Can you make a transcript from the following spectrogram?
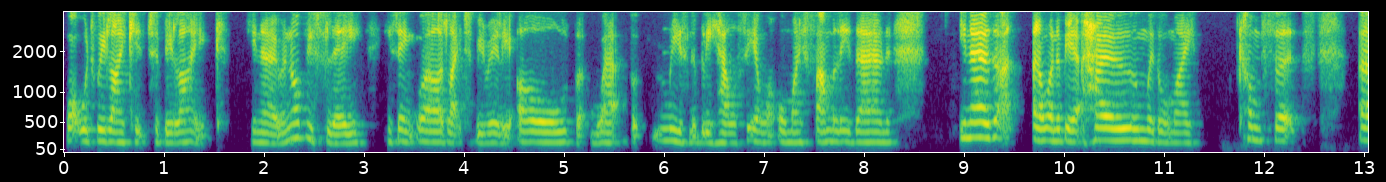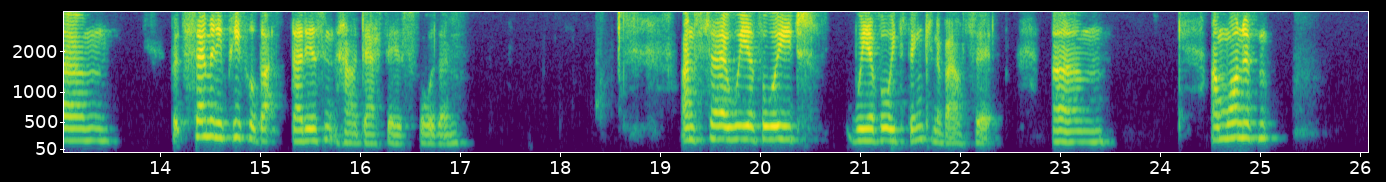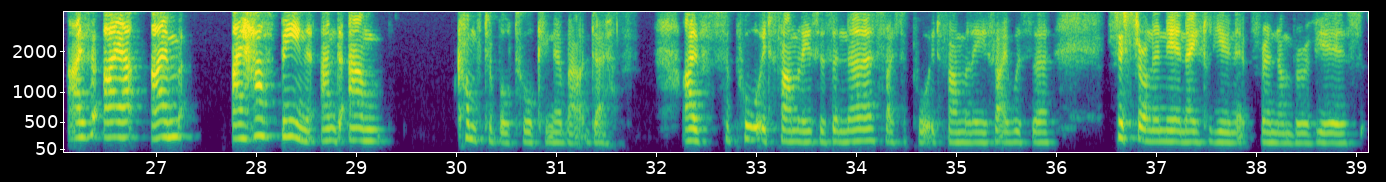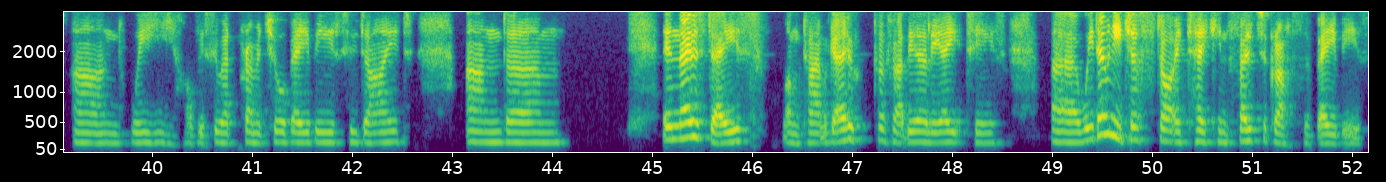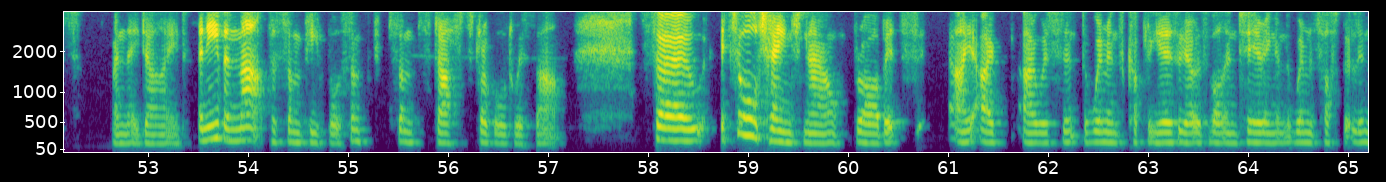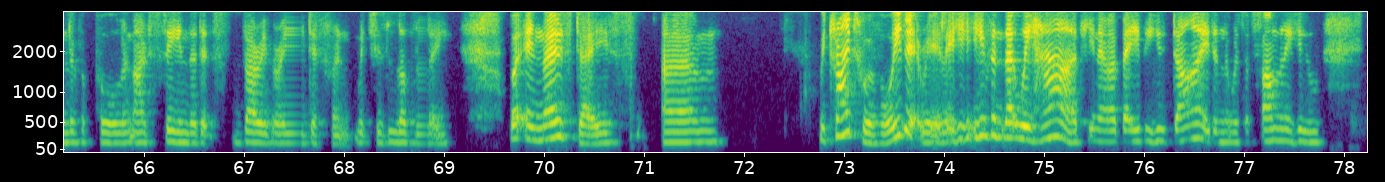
what would we like it to be like? You know, and obviously you think, well, I'd like to be really old, but wet, but reasonably healthy. I want all my family there. And, you know, that I want to be at home with all my comforts. Um, but so many people that that isn't how death is for them. And so we avoid we avoid thinking about it. Um, and one of I've I I'm I have been and am comfortable talking about death. I've supported families as a nurse. I supported families. I was a sister on a neonatal unit for a number of years, and we obviously had premature babies who died. And um, in those days, long time ago, talking about the early 80s, uh, we'd only just started taking photographs of babies when they died and even that for some people some some staff struggled with that so it's all changed now rob it's I, I, I was at the women's couple of years ago. I was volunteering in the women's hospital in Liverpool, and I've seen that it's very, very different, which is lovely. But in those days, um, we tried to avoid it really. Even though we had you know a baby who died and there was a family who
